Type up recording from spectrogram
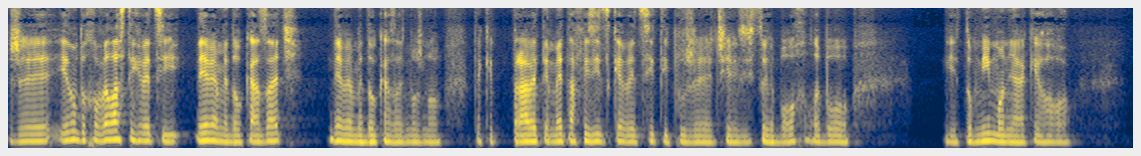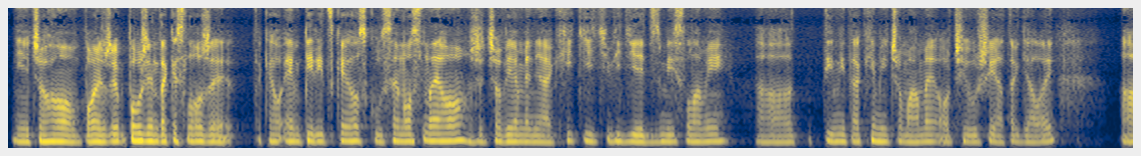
že jednoducho veľa z tých vecí nevieme dokázať, nevieme dokázať možno také práve tie metafyzické veci typu, že či existuje Boh, lebo je to mimo nejakého niečoho, poviem, že použijem také slovo, že takého empirického, skúsenostného, že čo vieme nejak chytiť, vidieť zmyslami, tými takými, čo máme, oči, uši a tak ďalej. A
